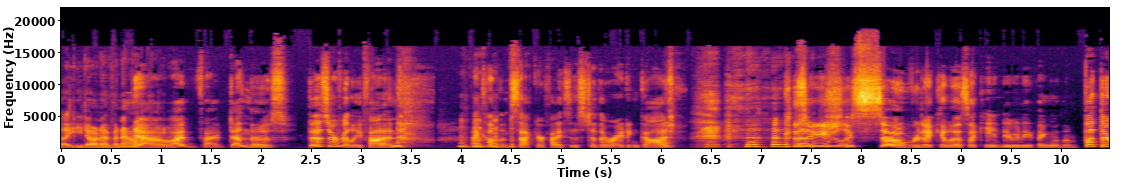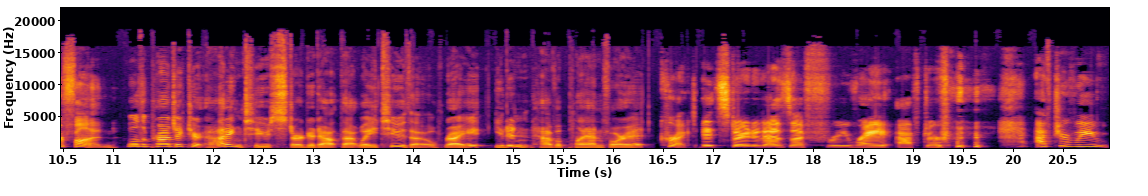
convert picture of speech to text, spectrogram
But you don't have an outline. No, I've I've done those. Those are really fun. I call them sacrifices to the writing god. Because they're usually so ridiculous, I can't do anything with them. But they're fun. Well, the project you're adding to started out that way too, though, right? You didn't have a plan for it. Correct. It started as a free write after after we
